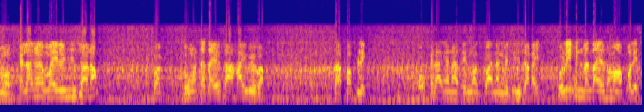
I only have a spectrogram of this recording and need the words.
Oh, kailangan may lisensya no? Pag pumunta tayo sa highway ba? Sa public. Oh, kailangan natin magkuha ng lisensya kay hulihin man tayo sa mga polis.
